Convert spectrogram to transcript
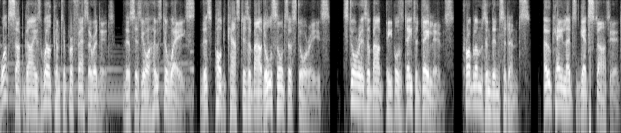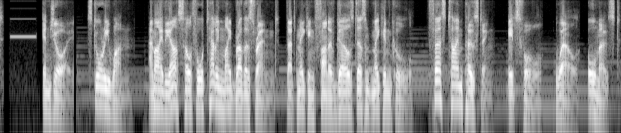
What's up guys welcome to Professor Edit. This is your host Awais. This podcast is about all sorts of stories. Stories about people's day to day lives, problems and incidents. Okay let's get started. Enjoy. Story 1. Am I the asshole for telling my brother's friend that making fun of girls doesn't make him cool? First time posting. It's fall. Well, almost.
